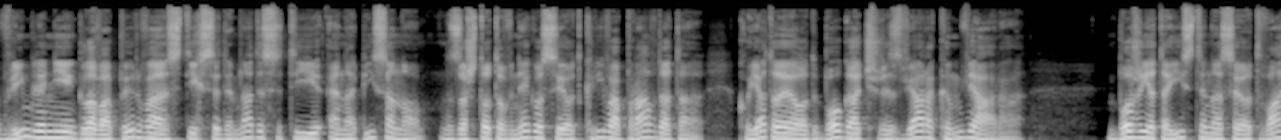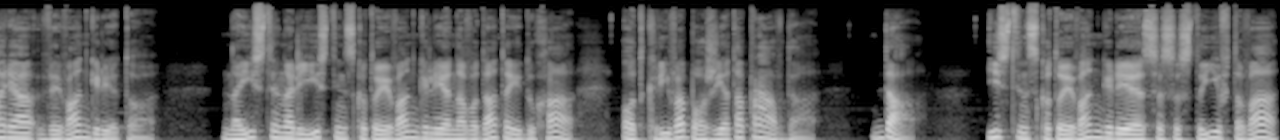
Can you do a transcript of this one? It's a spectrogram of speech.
В Римляни глава 1 стих 17 е написано, защото в него се открива правдата, която е от Бога чрез вяра към вяра. Божията истина се отваря в Евангелието. Наистина ли истинското Евангелие на водата и духа открива Божията правда? Да. Истинското Евангелие се състои в това,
